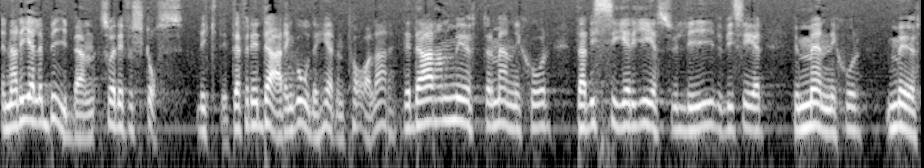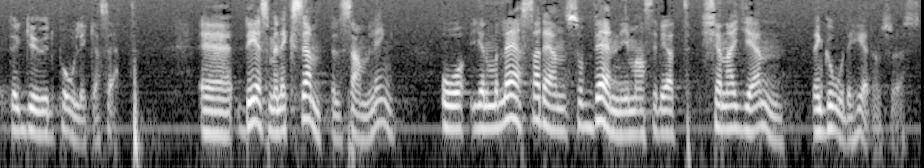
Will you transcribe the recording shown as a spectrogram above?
Eh, när det gäller Bibeln så är det förstås viktigt, därför det är där den gode herden talar. Det är där han möter människor, där vi ser Jesu liv, vi ser hur människor möter Gud på olika sätt. Det är som en exempelsamling och genom att läsa den så vänjer man sig vid att känna igen den gode herdens röst.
